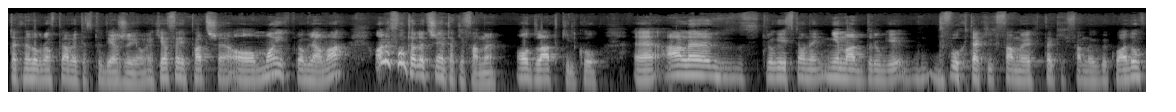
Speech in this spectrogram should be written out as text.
tak na dobrą sprawę te studia żyją. Jak ja sobie patrzę o moich programach, one są teoretycznie takie same, od lat kilku, ale z drugiej strony nie ma drugie, dwóch takich samych, takich samych wykładów.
